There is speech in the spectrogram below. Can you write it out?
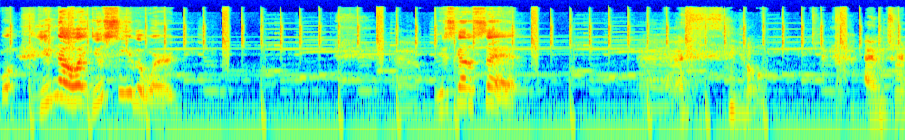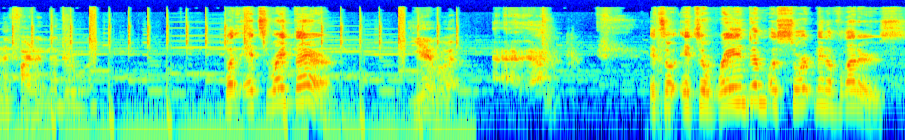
Well, you know it. You see the word. Uh, You just gotta say it. uh, no. I'm trying to find another one. But it's right there. Yeah, but. uh, It's a it's a random assortment of letters.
